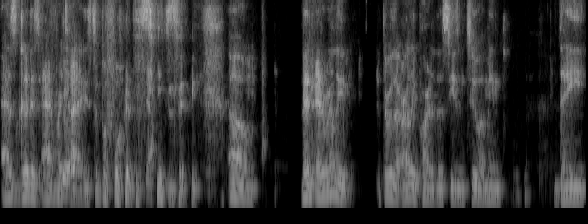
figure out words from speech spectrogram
as good as advertised good. before the yeah. season. Um, and, and really through the early part of the season, too. I mean, they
